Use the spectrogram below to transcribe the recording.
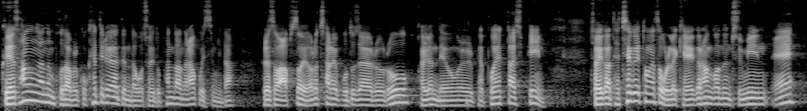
그에 상응하는 보답을 꼭 해드려야 된다고 저희도 판단을 하고 있습니다. 그래서 앞서 여러 차례 보도 자료로 관련 내용을 배포했다시피 저희가 대책을 통해서 원래 계획을 한 거는 주민의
